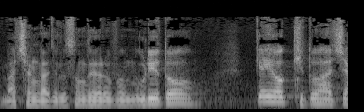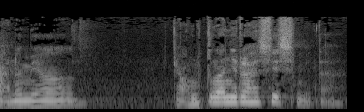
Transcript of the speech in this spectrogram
마찬가지로 성도 여러분, 우리도 깨어 기도하지 않으면 엉뚱한 일을 할 수 있습니다.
